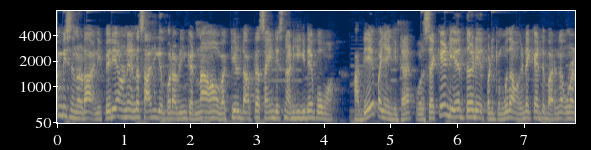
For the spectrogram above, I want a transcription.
ஆம்பிஷன் என்னடா? நீ பெரியவனே என்ன சாதிக்க போற? அப்படின்னு கேட்டா அவன் வக்கீல் டாக்டர் சயின்டிஸ்ட்னு அடிக்கிட்டே போவான். அதே பையன் கிட்ட ஒரு செகண்ட் இயர் தேர்ட் இயர் படிக்கும்போது அவங்க கிட்ட கேட்டு பாருங்க உன்னோட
